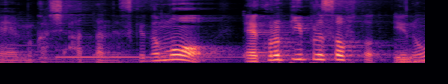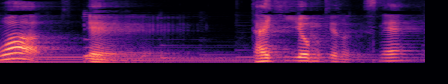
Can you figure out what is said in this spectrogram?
えー、昔あったんですけども、えー、このピープルソフトっていうのは、えー、大企業向けのですね、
